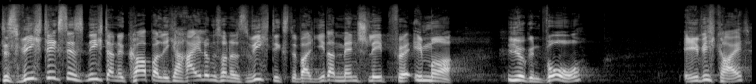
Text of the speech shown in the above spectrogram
Das Wichtigste ist nicht eine körperliche Heilung, sondern das Wichtigste, weil jeder Mensch lebt für immer irgendwo, Ewigkeit.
